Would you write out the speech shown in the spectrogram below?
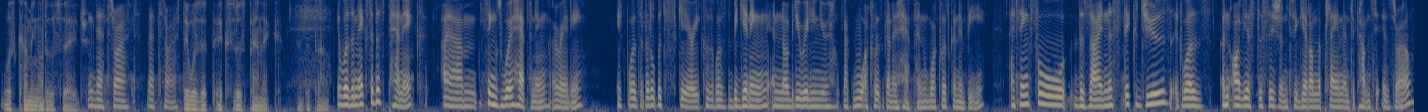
was coming onto the stage. That's right. That's right. There was an Exodus panic at the time. It was an exodus panic. Um, things were happening already. It was a little bit scary because it was the beginning and nobody really knew like what was going to happen, what was going to be. I think for the Zionistic Jews, it was an obvious decision to get on the plane and to come to Israel.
